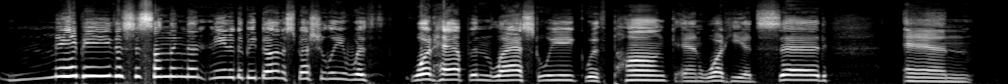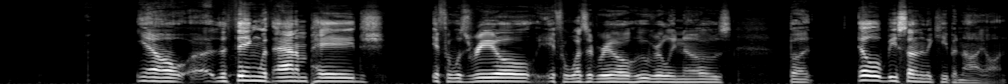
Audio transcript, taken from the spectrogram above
maybe this is something that needed to be done, especially with what happened last week with Punk and what he had said, and you know uh, the thing with Adam Page. If it was real, if it wasn't real, who really knows? But it'll be something to keep an eye on.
